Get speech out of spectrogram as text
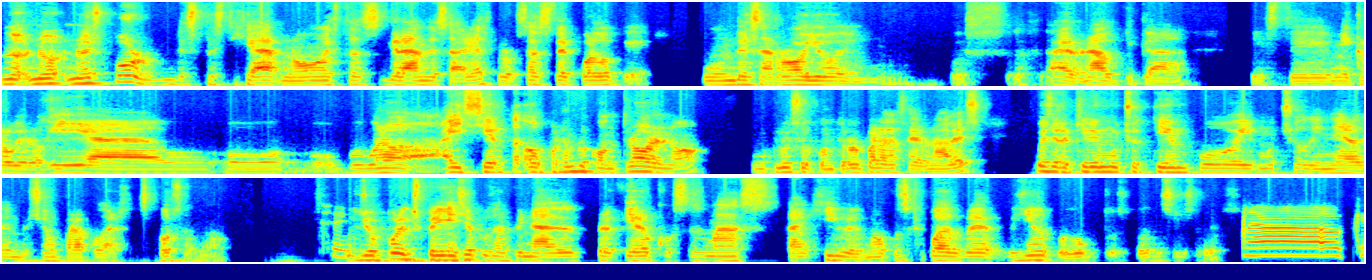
no, no, no es por desprestigiar, ¿no? Estas grandes áreas, pero estás de acuerdo que un desarrollo en, pues, aeronáutica, este, microbiología, o, o, bueno, hay cierta, o por ejemplo, control, ¿no? Incluso control para las aeronaves, pues requiere mucho tiempo y mucho dinero de inversión para poder hacer esas cosas, ¿no? Pues, yo por experiencia, pues al final prefiero cosas más tangibles, ¿no? Cosas que puedas ver, diseño de productos, cosas así, ¿sabes? Ah, ok,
